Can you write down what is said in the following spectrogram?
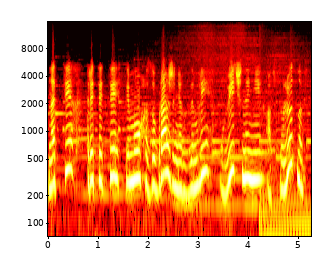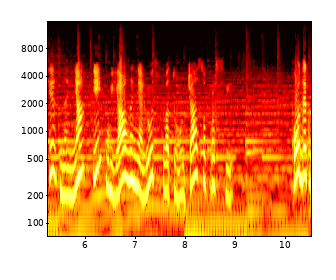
На цих 37 зображеннях землі увічнені абсолютно всі знання і уявлення людства того часу про світ. Кодекс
